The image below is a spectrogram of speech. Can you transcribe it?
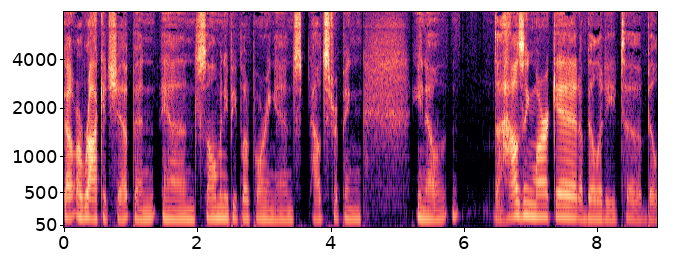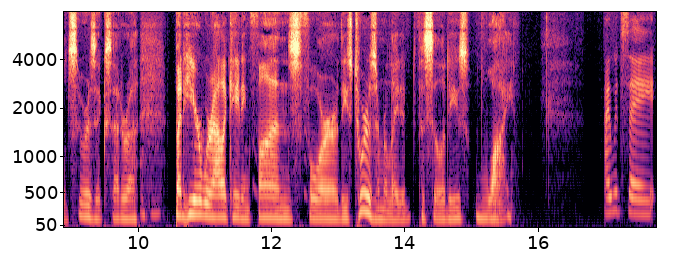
a rocket ship, and and so many people are pouring in, outstripping, you know, the housing market, ability to build sewers, et cetera. Mm-hmm. But here we're allocating funds for these tourism related facilities. Why? I would say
